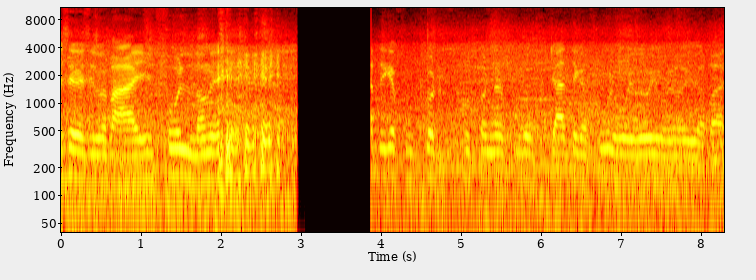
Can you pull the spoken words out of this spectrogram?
এসে গেছি, ভাই, ফুল দমে। চারদিকে ফুড কোর্ট, ফুড কর্নার পুরো চারদিকে ফুল হই হই হই। হই ব্যাপার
